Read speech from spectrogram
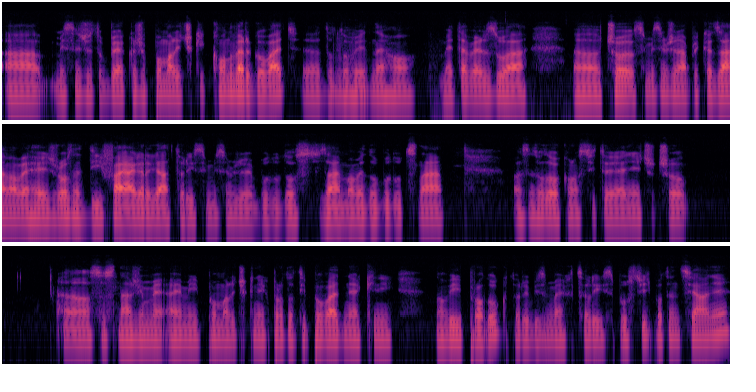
a myslím, že to bude akože pomaličky konvergovať uh, do toho mm-hmm. jedného metaverzu a uh, čo si myslím, že napríklad zaujímavé, hej, že rôzne DeFi agregátory si myslím, že budú dosť zaujímavé do budúcna. Vlastne z okolností to je niečo, čo uh, sa snažíme aj my pomaličky nech prototypovať nejaký nový produkt, ktorý by sme chceli spustiť potenciálne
